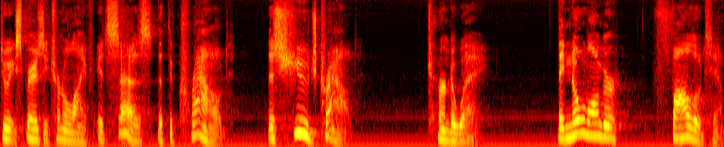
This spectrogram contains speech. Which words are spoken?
to experience eternal life, it says that the crowd, this huge crowd, turned away. They no longer followed him.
